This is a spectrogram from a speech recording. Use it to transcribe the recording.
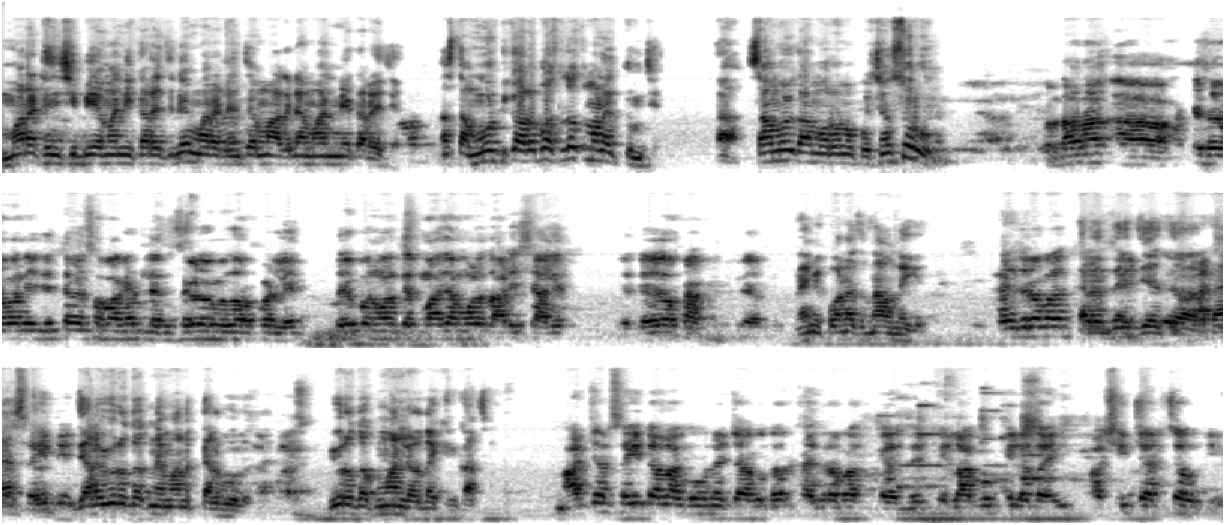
मराठ्यांशी बेमानी करायची नाही मराठ्यांच्या मागण्या मान्य करायच्या. नसता मुंटक्यावर बसलोच म्हणायचं तुमच्या हा, सामूहिक आमरण उपोषण सुरू. दादा अं, हाके साहेबांनी जिथे सभा घेतल्या सगळे उमेदवार पडले. तरी पण म्हणतात माझ्यामुळेच अडीचशे आले? नाही मी कोणाचं नाव नाही घेत. हैदराबाद कारण ज्याला विरोधक नाही मानत त्याला बोलत विरोधक मानल्यावर देखील काच. आचारसंहिता लागू होण्याच्या अगोदर हैदराबाद गॅझेट हे लागू केलं जाईल अशी चर्चा होती.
